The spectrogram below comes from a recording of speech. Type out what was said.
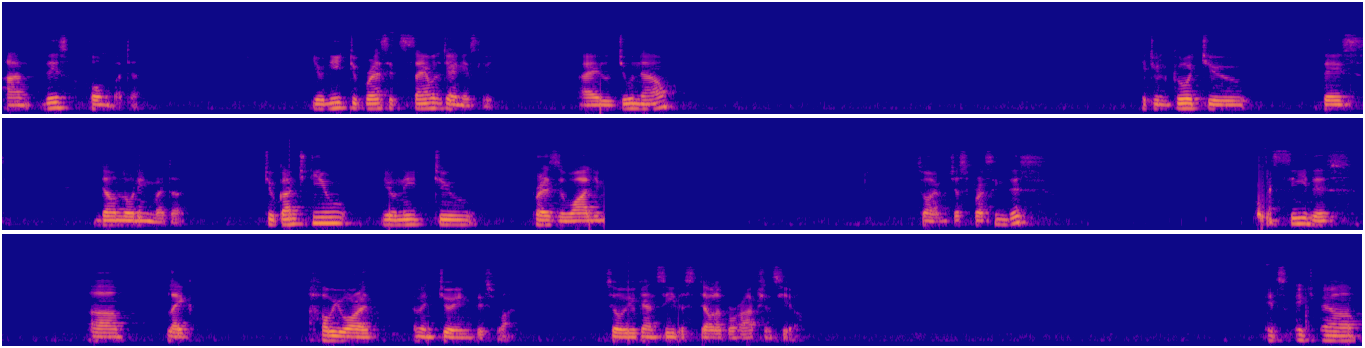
and this home button. You need to press it simultaneously. I'll do now it will go to this downloading method. To continue you need to press the volume. So I'm just pressing this. See this um, like how you are I mean doing this one. So you can see this developer options here. It's it, uh,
